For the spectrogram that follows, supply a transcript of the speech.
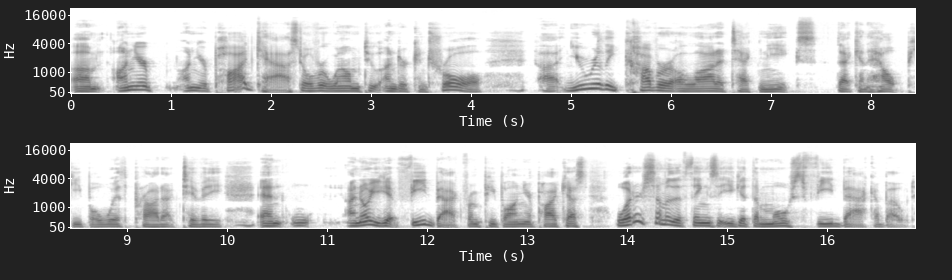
um, on your on your podcast overwhelmed to under control uh, you really cover a lot of techniques that can help people with productivity and I know you get feedback from people on your podcast. What are some of the things that you get the most feedback about?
